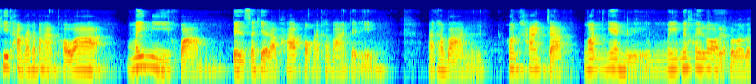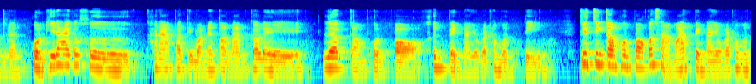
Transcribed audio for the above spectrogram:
ที่ทำรัฐประหารเพราะว่าไม่มีความเป็นเสถียรภาพของรัฐบาลกันเอง รัฐบาลค่อนข้างจะงอนแง่นหรือไม่ไม่ค่อยรอดอะไรประมาณแบบนั้น ผลที่ได้ก็คือคณะปฏิวัติในตอนนั้นก็เลยเลือกจอมพลปขึ้นเป็นนายกรัฐมนตรี จริงๆ จอมพลปก็สามารถเป็นนายกรัฐมน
